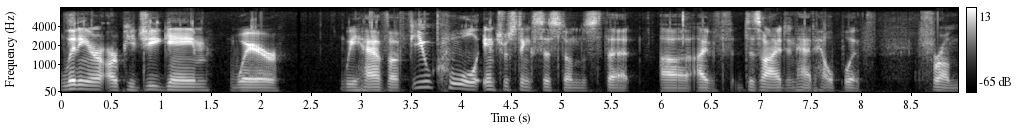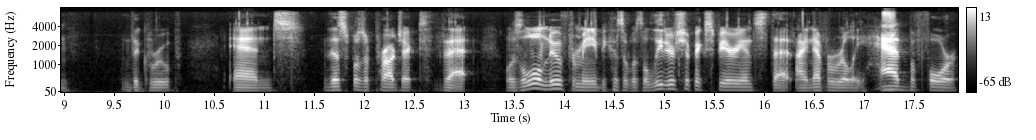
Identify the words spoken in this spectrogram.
linear RPG game where we have a few cool, interesting systems that uh, I've designed and had help with from the group. And this was a project that was a little new for me because it was a leadership experience that I never really had before.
